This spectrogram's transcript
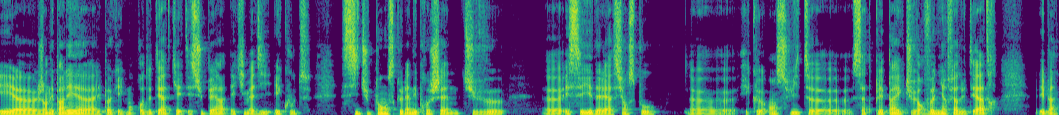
et euh, j'en ai parlé euh, à l'époque avec mon prof de théâtre qui a été super et qui m'a dit écoute, si tu penses que l'année prochaine tu veux euh, essayer d'aller à Sciences Po et que ensuite ça te plaît pas et que tu veux revenir faire du théâtre, eh ben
